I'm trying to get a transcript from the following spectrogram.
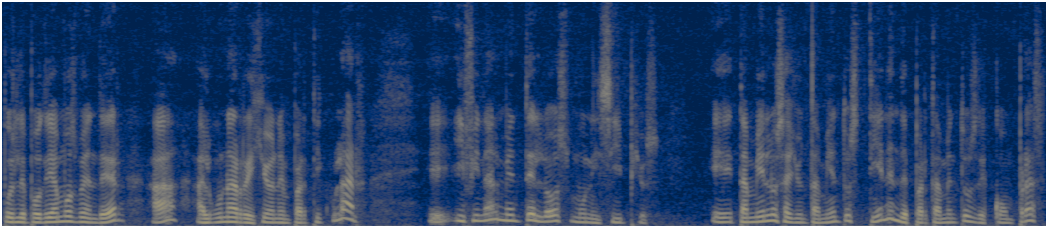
pues le podríamos vender a alguna región en particular. Eh, y finalmente los municipios. Eh, también los ayuntamientos tienen departamentos de compras,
